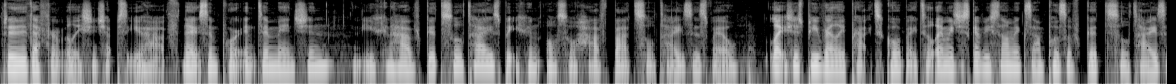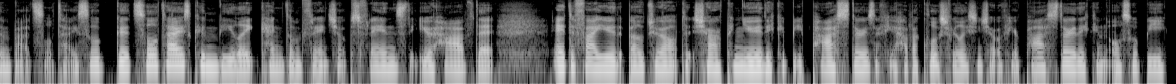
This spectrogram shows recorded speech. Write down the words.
through the different relationships that you have. Now, it's important to mention that you can have good soul ties, but you can also have bad soul ties as well. Let's just be really practical about it. Let me just give you some examples of good soul ties and bad soul ties. So, good soul ties can be like kingdom friendships, friends that you have that edify you, that build you up, that sharpen you. They could be pastors if you have a close relationship with your pastor. They can also be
